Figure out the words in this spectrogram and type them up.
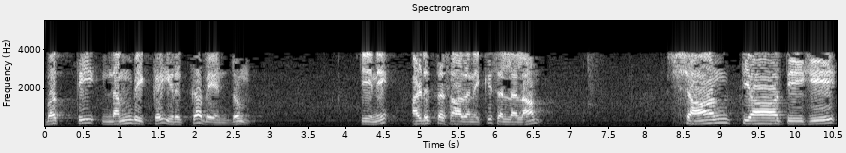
பக்தி நம்பிக்கை இருக்க வேண்டும். இனி அடுத்த சாதனைக்கு செல்லலாம். சாந்தியாதிகி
